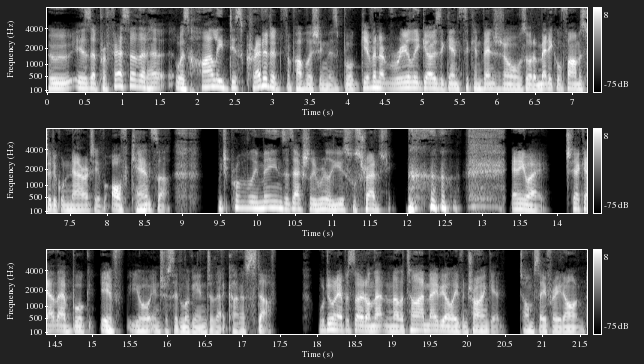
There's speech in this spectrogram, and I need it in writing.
who is a professor that was highly discredited for publishing this book, given it really goes against the conventional sort of medical pharmaceutical narrative of cancer, which probably means it's actually a really useful strategy. anyway, check out that book if you're interested in looking into that kind of stuff. We'll do an episode on that another time. Maybe I'll even try and get Tom Seyfried on.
